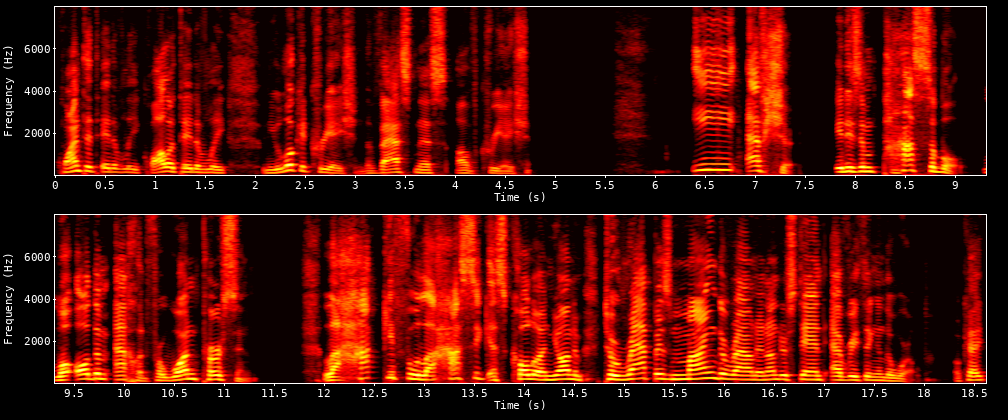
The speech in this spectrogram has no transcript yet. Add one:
quantitatively, qualitatively. When you look at creation, the vastness of creation. E efsher, it is impossible echad for one person lahakifu lahasik eskolo anyonim to wrap his mind around and understand everything in the world. Okay?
